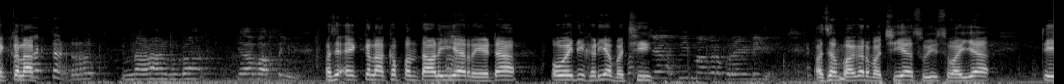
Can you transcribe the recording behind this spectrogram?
1 ਲੱਖ ਢੱਡਰ ਨਾੜਾ ਨੂੜਾ ਕੀ ਬਾਤ ਹੀ ਨਹੀਂ ਅੱਛਾ 1 ਲੱਖ 45000 ਰੇਟ ਆ। ਉਹ ਇਹਦੀ ਖੜੀ ਆ ਬੱਚੀ। ਵੀ ਮਗਰ ਬ੍ਰਾਂਡ ਹੀ ਹੈ ਅੱਛਾ ਮਗਰ ਬੱਚੀ ਆ ਸੂਈ ਸਵਾਈ ਆ। ਤੇ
